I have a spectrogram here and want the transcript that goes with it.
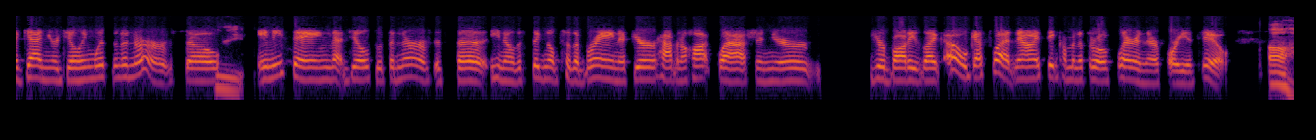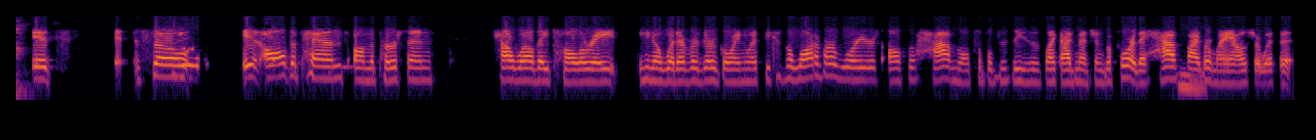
again, you're dealing with the nerves. So right. anything that deals with the nerves, it's the you know the signal to the brain. If you're having a hot flash and your your body's like, oh, guess what? Now I think I'm going to throw a flare in there for you too oh, it's so it all depends on the person how well they tolerate you know whatever they're going with because a lot of our warriors also have multiple diseases like i'd mentioned before they have Mhm. fibromyalgia with it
